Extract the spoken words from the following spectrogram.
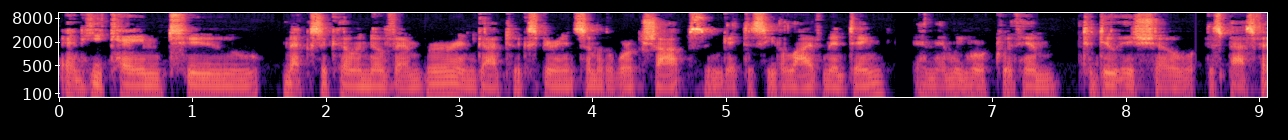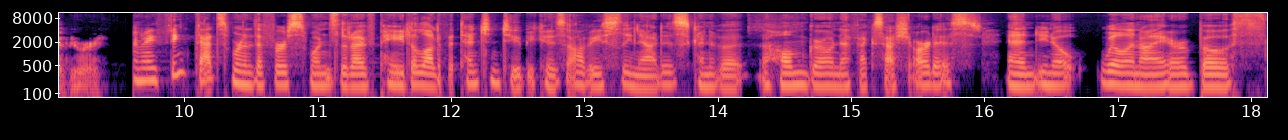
And he came to Mexico in November and got to experience some of the workshops and get to see the live minting. And then we worked with him to do his show this past February. And I think that's one of the first ones that I've paid a lot of attention to because obviously Nat is kind of a, a homegrown FX Hash artist. And, you know, Will and I are both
